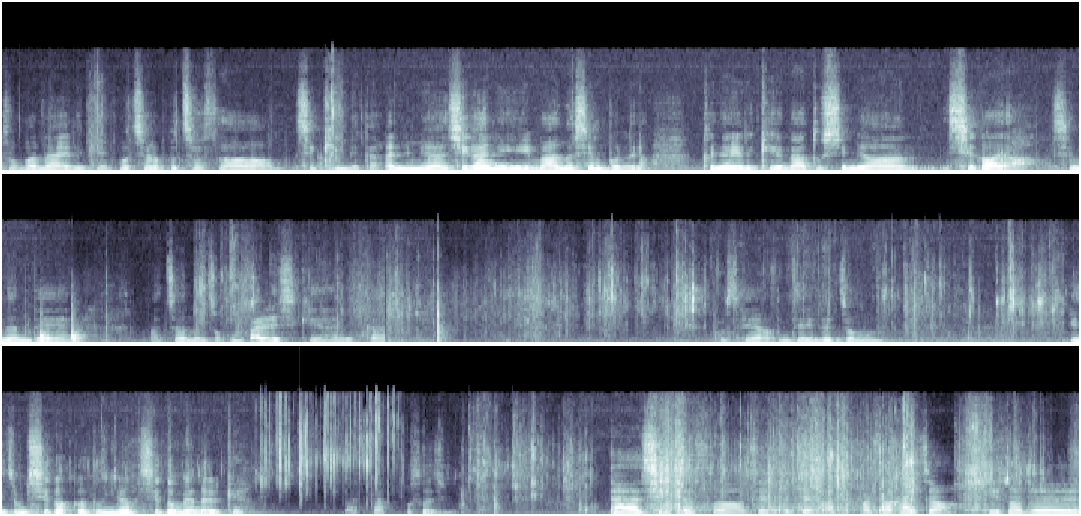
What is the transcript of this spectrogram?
두거나 이렇게 부채로 붙여서 식힙니다. 아니면 시간이 많으신 분은 그냥 이렇게 놔두시면 식어요. 식는데 저는 조금 빨리 식혀야 하니까 보세요. 이제 이게 좀 이게 좀 식었거든요. 식으면 이렇게 바삭 부서집니다. 다 식혀서 제가 이제 바삭바삭하죠? 이거를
